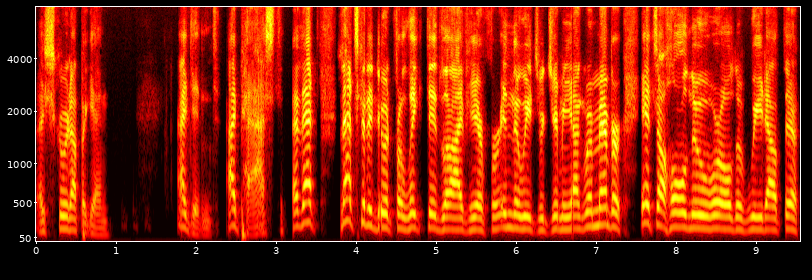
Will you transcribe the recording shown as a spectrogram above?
I screwed up again. I didn't. I passed. And that that's going to do it for LinkedIn Live here for In the Weeds with Jimmy Young. Remember, it's a whole new world of weed out there.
